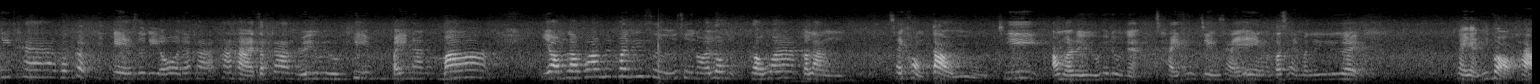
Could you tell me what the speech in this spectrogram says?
ัสดีค่ะ พบกับพีเกสตูดิโอนะคะหาหายจากการรีวิวครีมไปนานมาก ยอมรับว่าไม่ค่อยได้ซื้อซื้อน้อยลง เพราะว่ากำลังใช้ของเก่าอยู่ที่เอามารีวิวให้ดูเนี่ย ใช้จริงๆ ใช้เองแล้วก็ใช้มาเรื่อยๆแต่อย่างที่บอกค่ะ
